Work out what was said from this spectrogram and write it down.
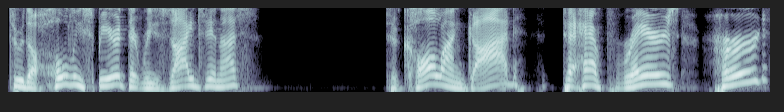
through the Holy Spirit that resides in us to call on God, to have prayers heard,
